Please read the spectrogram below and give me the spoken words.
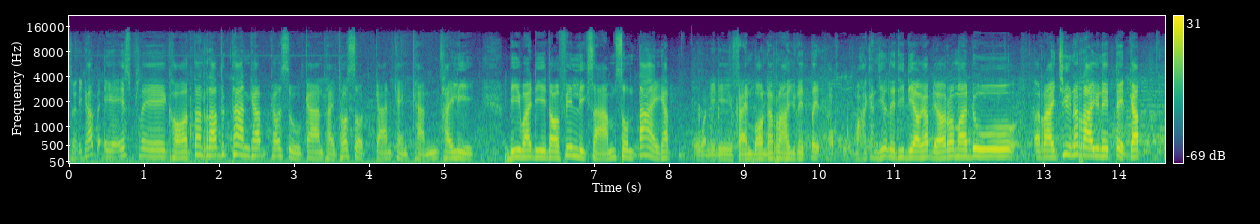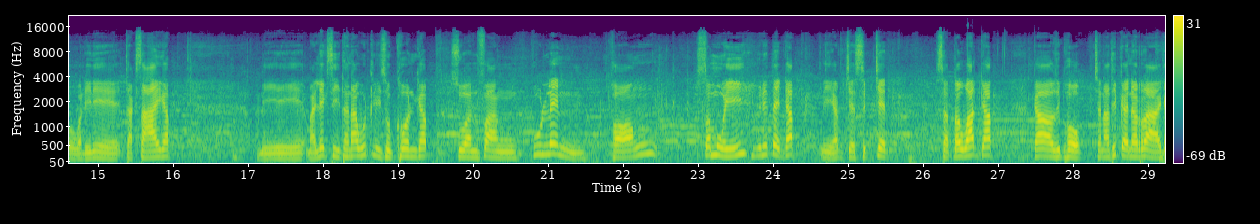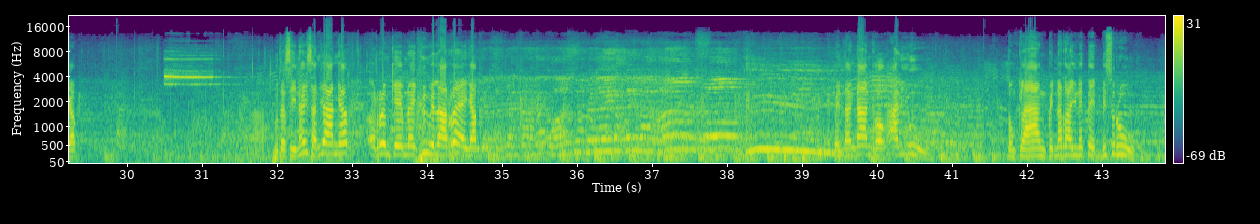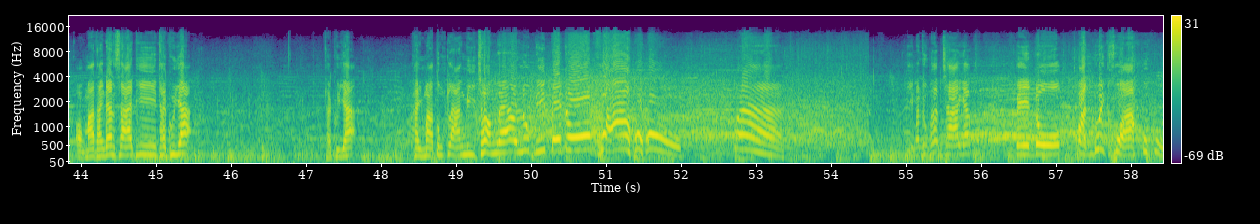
สวัสดีครับ AS Play ขอต้อนรับทุกท่านครับ เข้าสู่การถ่ายทอดสดการแข่งขันไทยลีก BYD Dolphin League 3โซนใต้ครับวันนี้แฟนบอลนารายูไนเต็ดครับมากันเยอะเลยทีเดียวครับ เดี๋ยวเรามาดูรายชื่อนารายูไนเต็ดครับโอ้วันนี้นี่จากซ้ายครับ มีหมายเลข 4 ธนาวุฒิกฤษสุคนครับ ส่วนฝั่งผู้เล่นของสมุยยูไนเต็ดครับนี่ครับ 77 สัตวัตครับ 96 ชนะทิพย์ไกรนารายครับ ผู้ตัดสินให้สัญญาณครับ เริ่มเกมในครึ่งเวลาแรกครับ เป็นทางด้านของอาริอูตรงกลางเป็นนารายูไนเต็ดบิสรู ออกมาทางด้านซ้ายที่ทาคุยะ ทาคุยะให้มาตรงกลางมีช่องแล้ว ลูกนี้เปโดขวาโอ้โหว้านี่มาดูภาพช้าครับ เปโดปั่นด้วยขวาโอ้โห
